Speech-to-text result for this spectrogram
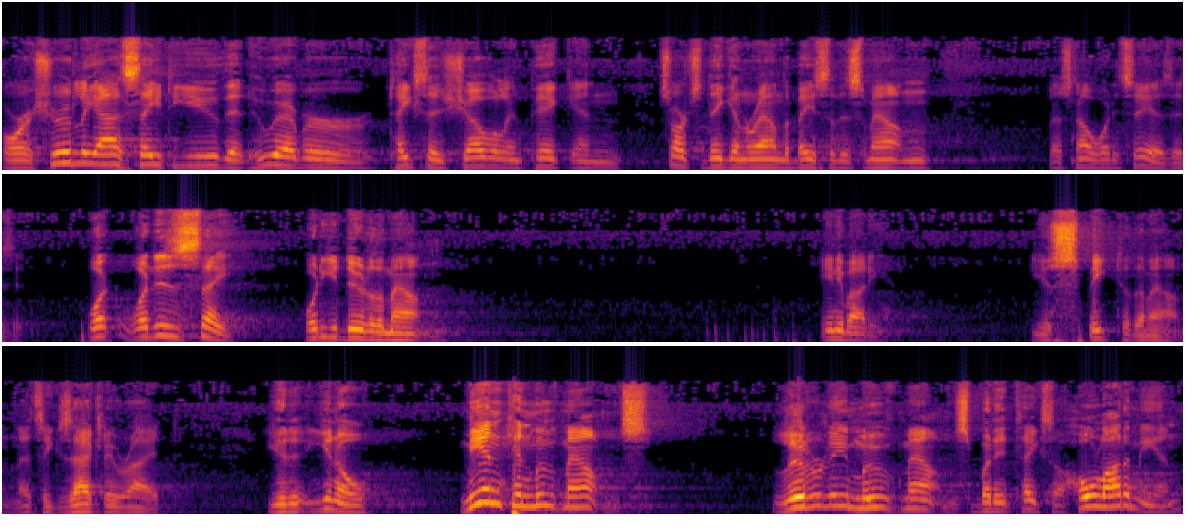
For assuredly I say to you that whoever takes his shovel and pick and starts digging around the base of this mountain, that's not what it says, is it? What, what does it say? What do you do to the mountain? Anybody? You speak to the mountain. That's exactly right. You, you know, men can move mountains literally move mountains, but it takes a whole lot of men,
